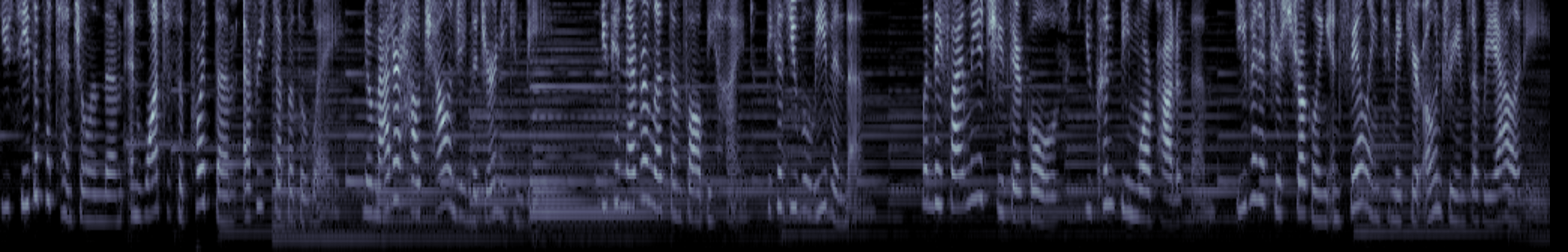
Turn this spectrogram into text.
You see the potential in them and want to support them every step of the way, no matter how challenging the journey can be. You can never let them fall behind because you believe in them. When they finally achieve their goals, you couldn't be more proud of them, even if you're struggling and failing to make your own dreams a reality.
